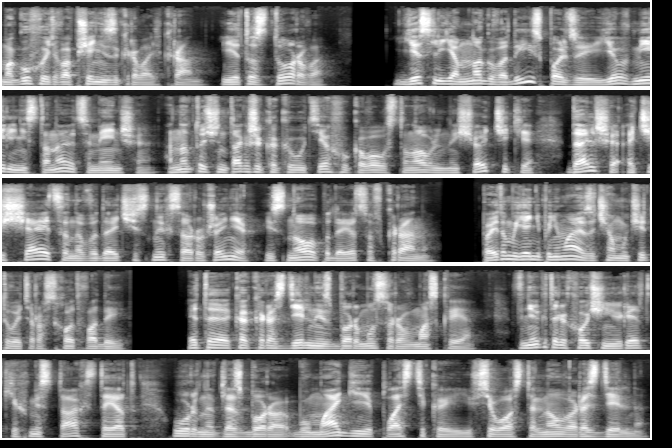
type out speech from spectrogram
Могу хоть вообще не закрывать кран. И это здорово. Если я много воды использую, ее в мире не становится меньше. Она точно так же, как и у тех, у кого установлены счетчики, дальше очищается на водоочистных сооружениях и снова подается в краны. Поэтому я не понимаю, зачем учитывать расход воды. Это как раздельный сбор мусора в Москве. В некоторых очень редких местах стоят урны для сбора бумаги, пластика и всего остального раздельно.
